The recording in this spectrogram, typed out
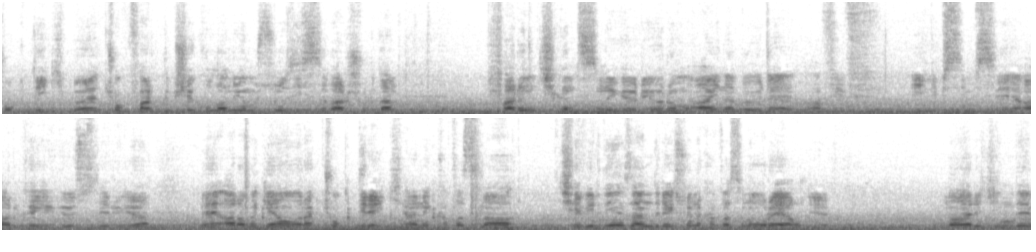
çok dik. Böyle çok farklı bir şey kullanıyormuşsunuz hissi var. Şuradan farın çıkıntısını görüyorum. Ayna böyle hafif elipsimsi arkayı gösteriyor. Ve araba genel olarak çok direk. Yani kafasını al- çevirdiğiniz an direksiyonu kafasını oraya alıyor. Bunun haricinde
